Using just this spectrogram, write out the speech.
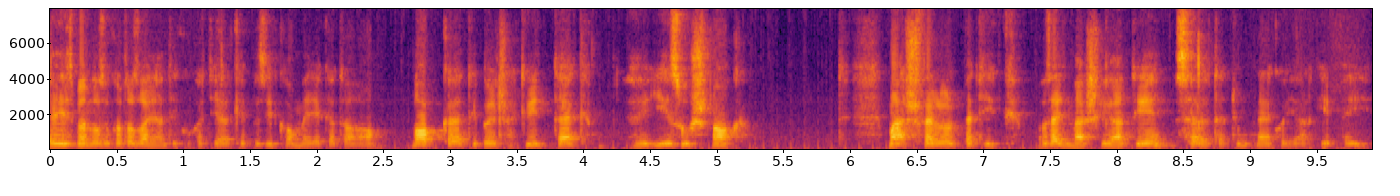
részben azokat az ajándékokat jelképezik, amelyeket a napkeleti bölcsek vittek Jézusnak, másfelől pedig az egymás iránti szeretetünknek a jelképei.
